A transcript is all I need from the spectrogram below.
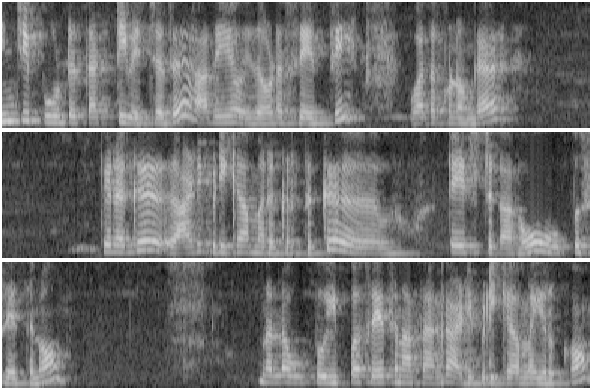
இஞ்சி பூண்டு தட்டி வச்சது அதையும் இதோட சேர்த்து வதக்கணுங்க. பிறகு அடி பிடிக்காமல் இருக்கிறதுக்கு டேஸ்ட்டுக்காகவும் உப்பு சேர்த்தணும். நல்லா உப்பு இப்போ சேர்த்துனா தாங்க அடி பிடிக்காமல் இருக்கும்.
